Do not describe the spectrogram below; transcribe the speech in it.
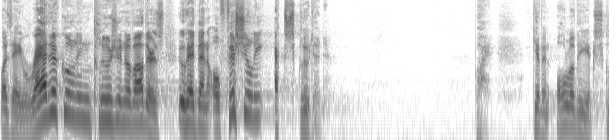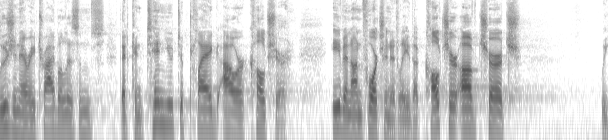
was a radical inclusion of others who had been officially excluded. Boy, given all of the exclusionary tribalisms that continue to plague our culture, even unfortunately, the culture of church, we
